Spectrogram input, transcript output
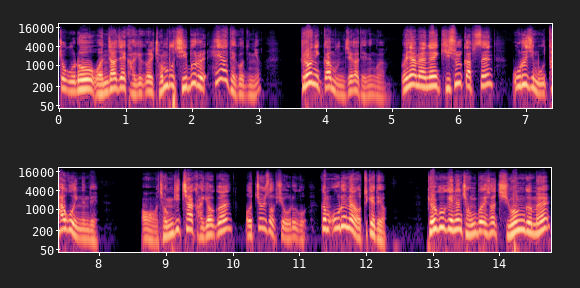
쪽으로 원자재 가격을 전부 지불을 해야 되거든요. 그러니까 문제가 되는 거예요. 왜냐면은 기술값은 오르지 못하고 있는데 어 전기차 가격은 어쩔 수 없이 오르고 그럼 오르면 어떻게 돼요? 결국에는 정부에서 지원금을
